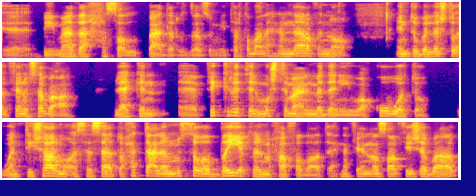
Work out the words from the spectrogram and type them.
آه، بماذا حصل بعد الرزازوميتر، طبعا إحنا بنعرف إنه أنتم بلشتوا 2007 لكن فكرة المجتمع المدني وقوته وانتشار مؤسساته حتى على المستوى الضيق للمحافظات، إحنا في عندنا صار في شباب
